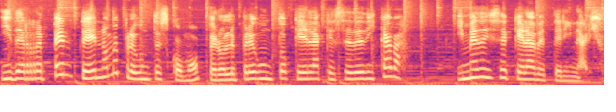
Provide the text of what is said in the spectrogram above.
Y de repente, no me preguntes cómo, pero le pregunto qué era que se dedicaba. Y me dice que era veterinario.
